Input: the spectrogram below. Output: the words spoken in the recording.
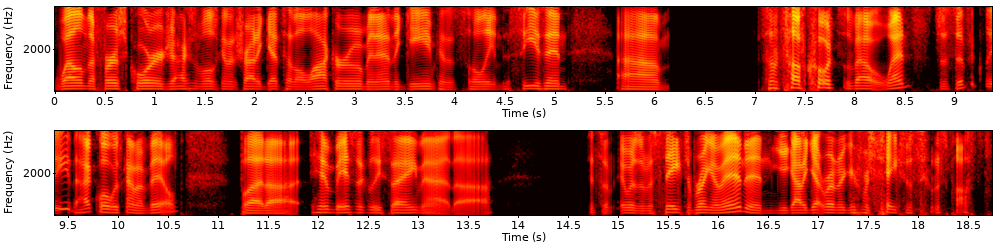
well in the first quarter, Jacksonville is going to try to get to the locker room and end the game because it's so late in the season. Um, some tough quotes about Wentz specifically. That quote was kind of veiled, but uh, him basically saying that uh, it's a, it was a mistake to bring him in, and you got to get rid of your mistakes as soon as possible.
